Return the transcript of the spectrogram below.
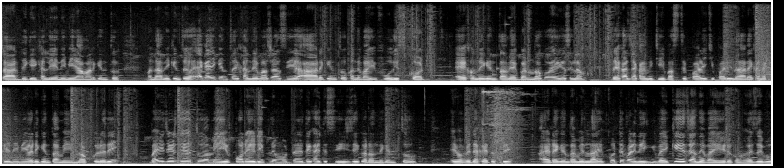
চারদিকে খালি এনিমি আমার কিন্তু মানে আমি কিন্তু একাই কিন্তু এখানে বাঁচা আছি। আর কিন্তু ওখানে ভাই ফুল স্কট এখানে কিন্তু আমি একবার নক হয়ে গেছিলাম। দেখা যাক আমি কি বাঁচতে পারি কি পারি না। আর এখানে একটা এনিমি আরে কিন্তু আমি নক করে দেই। এই যেহেতু আমি পরে রিপ্লে মোডটা দেখাইতেছি, যে কারণে কিন্তু এইভাবে দেখাইতেছে। আর এটা কিন্তু আমি লাইভ করতে পারিনি ভাই, কে জানে ভাই, এরকম হয়ে যাইবো।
